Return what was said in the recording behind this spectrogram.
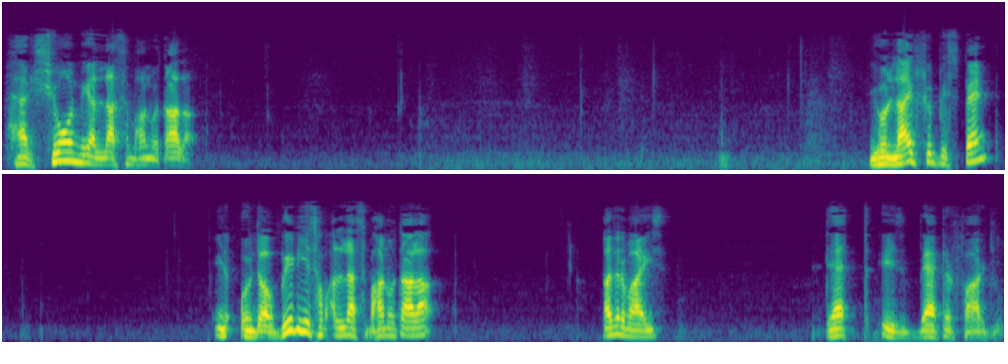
had shown me Allah subhanahu wa ta'ala. Your life should be spent in, in the obedience of Allah subhanahu wa ta'ala. Otherwise, death is better for you.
